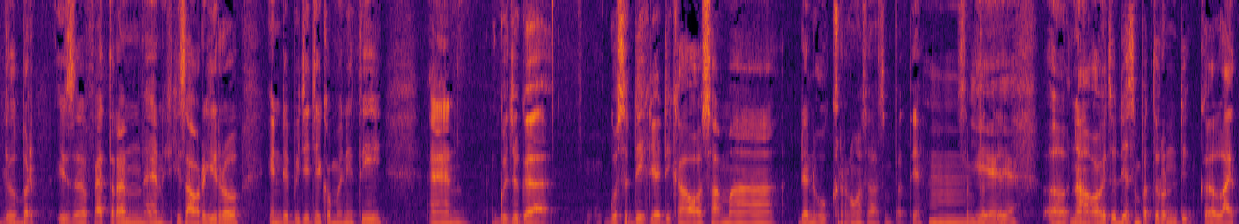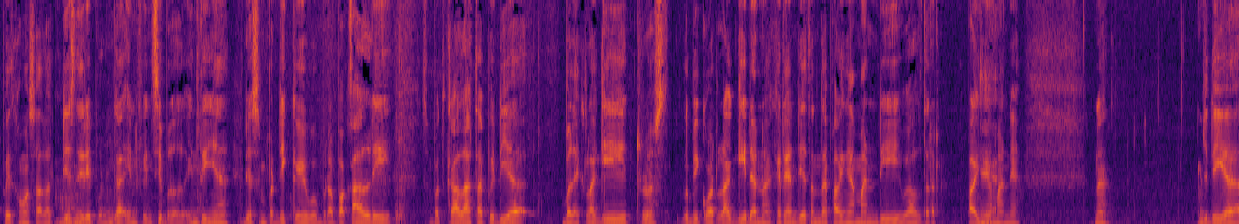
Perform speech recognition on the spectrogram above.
Gilbert is a veteran and he's our hero in the BJJ community and gue juga gue sedih dia di KO sama Dan Hooker kalau nggak salah sempat ya Hmm, Sempet iya, ya. iya. Eh, nah, oh itu dia sempat turun di- ke lightweight kalau nggak salah. Dia sendiri pun nggak invincible. Intinya dia sempat di KO beberapa kali, sempat kalah, tapi dia balik lagi, terus lebih kuat lagi, dan akhirnya dia ternyata paling aman di welter, paling Iya. aman ya. Nah, jadi ya,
